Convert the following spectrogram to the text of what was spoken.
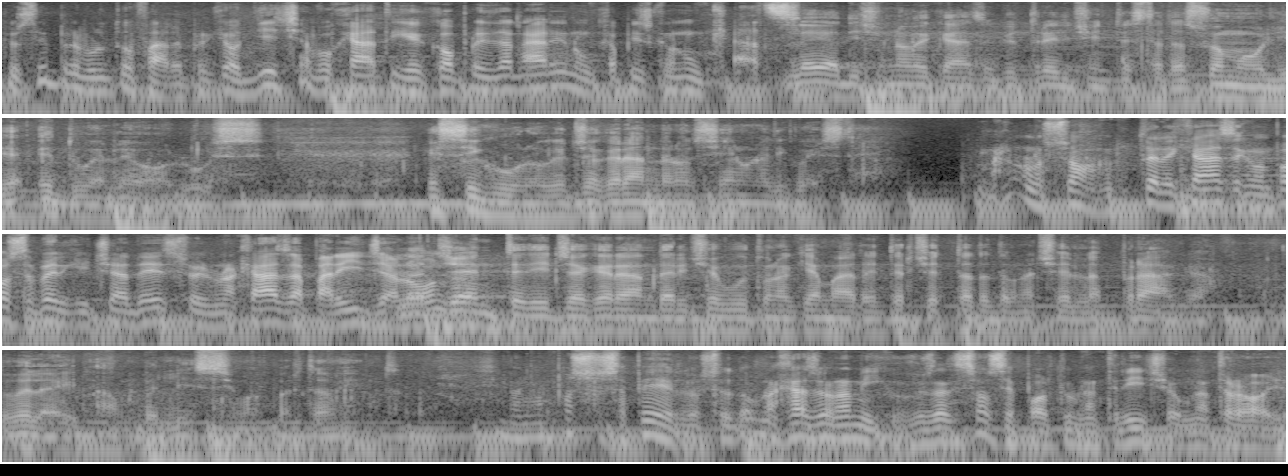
che ho sempre voluto fare, perché ho dieci avvocati che copro i danari e non capiscono un cazzo. Lei ha 19 case più 13 intestate a sua moglie e due alle Onlus. È sicuro che Giacaranda non sia in una di queste? Ma non lo so, tutte le case che non posso sapere chi c'è adesso in una casa a Parigi, a Londra. L'agente di Giacaranda ha ricevuto una chiamata intercettata da una cella a Praga, dove lei ha un bellissimo appartamento. Ma non posso saperlo. Se do una casa a un amico, cosa ne so se porto un'attrice o una troia?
